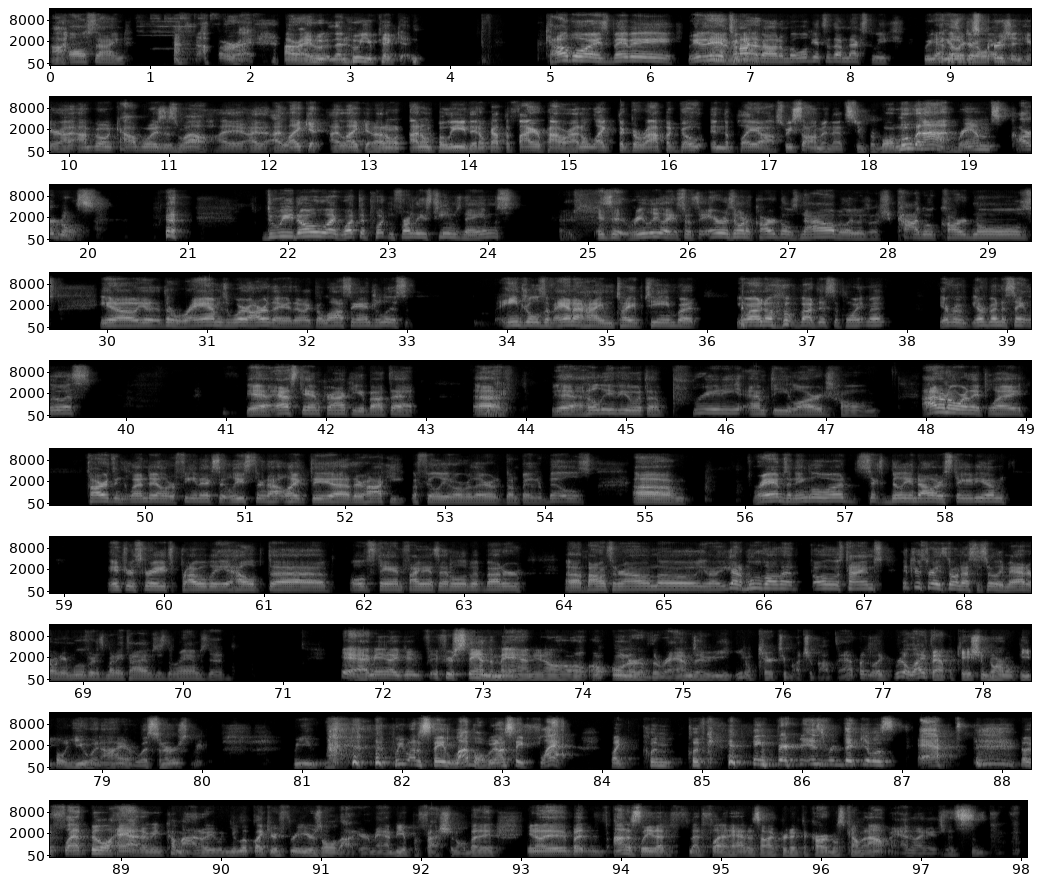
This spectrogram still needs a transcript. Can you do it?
Ah, all signed. all right, all right. Who then? Who you picking? Cowboys, baby. We didn't Man, even talk got- about them, but we'll get to them next week. We got no they're gonna win. dispersion here. I, I'm going Cowboys as well. I, I I like it. I like it. I don't I don't believe they don't got the firepower. I don't like the Garapa goat in the playoffs. We saw him in that Super Bowl. Moving on, Rams Cardinals. Do we know like what to put in front of these teams' names? Is it really like so? It's the Arizona Cardinals now, but like it was the Chicago Cardinals. You know, the Rams. Where are they? They're like the Los Angeles Angels of Anaheim type team. But you want to know about disappointment? You ever you ever been to St. Louis? Yeah, ask Stan Kroenke about that. Uh, Right. Yeah, he'll leave you with a pretty empty, large home. I don't know where they play. Cards in Glendale or Phoenix. At least they're not like the uh, their hockey affiliate over there don't pay their bills. Um, Rams in Inglewood, six billion dollar stadium. Interest rates probably helped uh, old Stan finance that a little bit better. Uh, bouncing around though, you know, you got to move all that all those times. Interest rates don't necessarily matter when you're moving as many times as the Rams did. Yeah, I mean, like if, if you're Stan the man, you know, owner of the Rams, you, don't care too much about that. But like real life application, normal people, you and I, are listeners, we we, we want to stay level. We want to stay flat. Like Cliff, Kliff Kingsbury is ridiculous hat, a flat bill hat. I mean, come on, you look like you're three years old out here, man. Be a professional. But it, you know, but honestly, that that flat hat is how I predict the Cardinals coming out, man. Like it's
